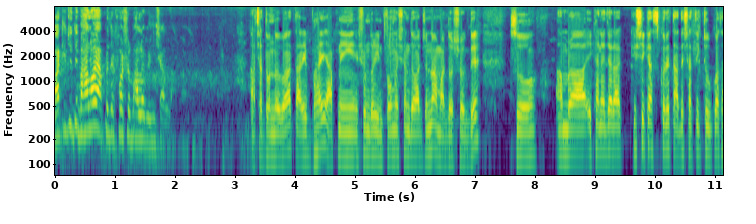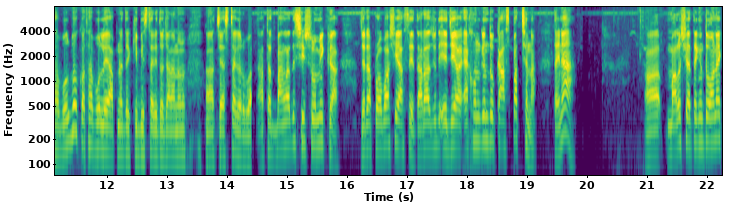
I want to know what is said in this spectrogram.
মাটি যদি ভালো হয়, আপনাদের ফসল ভালো হবে ইনশাল্লাহ আচ্ছা ধন্যবাদ। তারিফ ভাই, আপনি সুন্দর ইনফরমেশন দেওয়ার জন্য আমার দর্শকদের। সো আমরা এখানে যারা কৃষি কাজ করে, তাদের সাথে একটু কথা বলব। কথা বলে আপনাদেরকে বিস্তারিত জানানোর চেষ্টা করব। অর্থাৎ বাংলাদেশি শ্রমিকরা, যারা প্রবাসী আছে, তারা যদি এই যে এখন কিন্তু কাজ পাচ্ছে না, তাই না? মালয়েশিয়াতে কিন্তু অনেক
